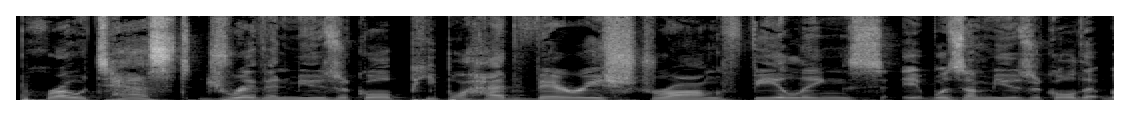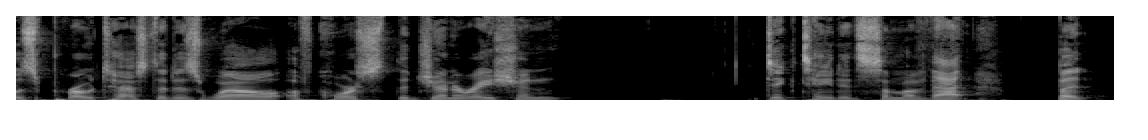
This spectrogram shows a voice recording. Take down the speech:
protest driven musical. People had very strong feelings. It was a musical that was protested as well. Of course, the generation dictated some of that, but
